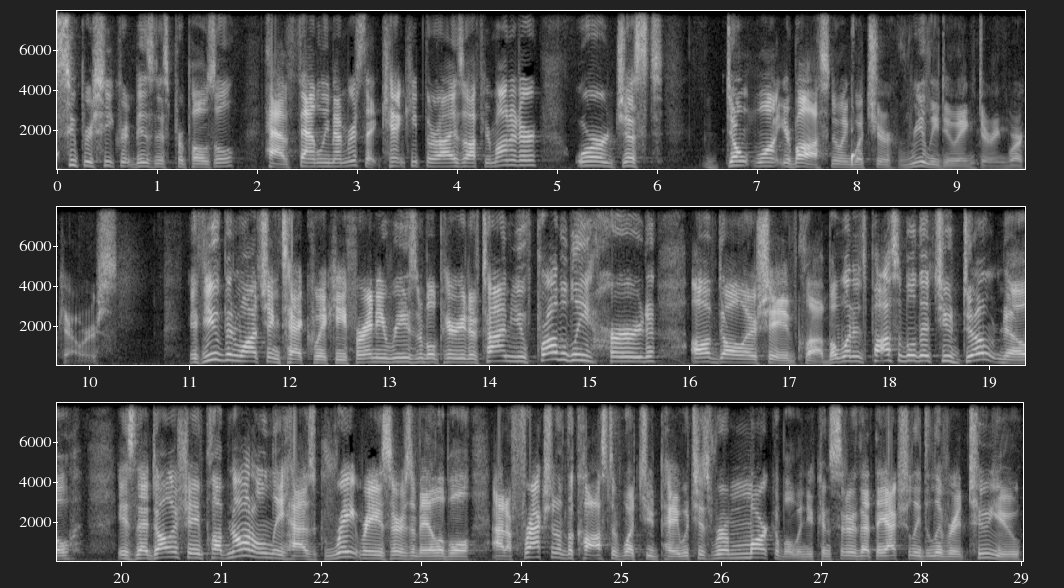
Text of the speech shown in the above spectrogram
super secret business proposal, have family members that can't keep their eyes off your monitor, or just don't want your boss knowing what you're really doing during work hours. If you've been watching TechQuickie for any reasonable period of time, you've probably heard of Dollar Shave Club. But what it's possible that you don't know is that Dollar Shave Club not only has great razors available at a fraction of the cost of what you'd pay, which is remarkable when you consider that they actually deliver it to you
